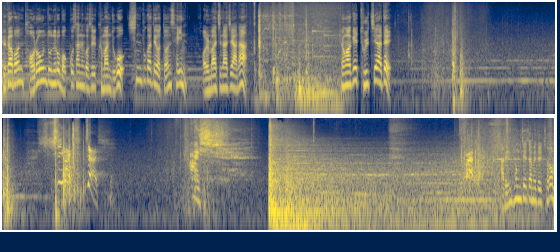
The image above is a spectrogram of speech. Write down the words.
그가 번 더러운 돈으로 먹고 사는 것을 그만두고 신부가 되었던 세인 얼마 지나지 않아 병학의 둘째 아들 씨발 진짜 아이씨 다른 형제자매들처럼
